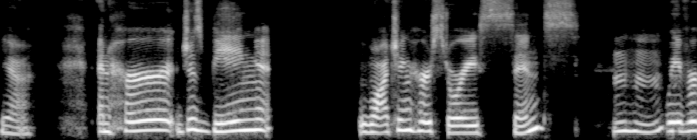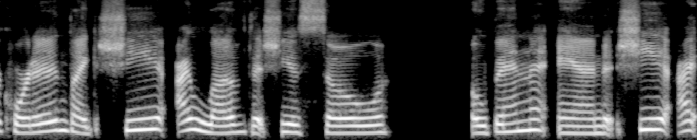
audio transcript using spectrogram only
Yeah. And her just being watching her story since mm-hmm. we've recorded, like she, I love that she is so open and she i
